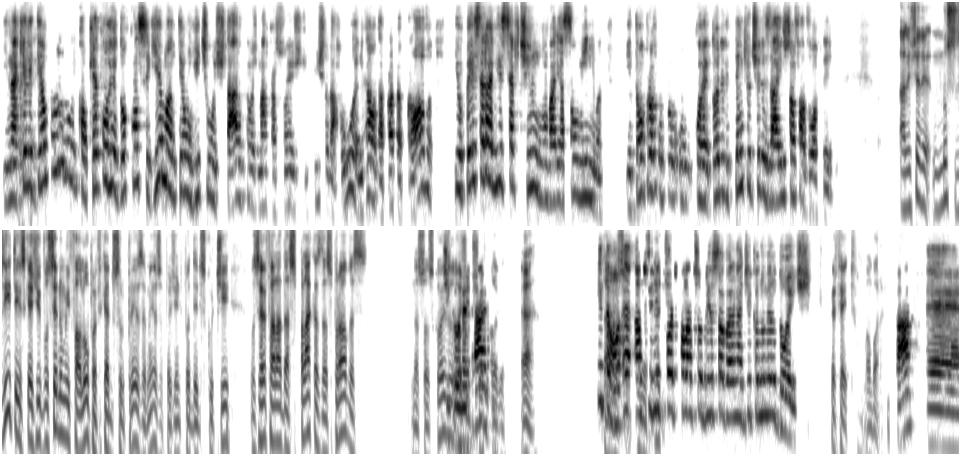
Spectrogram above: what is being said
E naquele tempo, qualquer corredor conseguia manter um ritmo estável pelas marcações de pista da rua, né, ou da própria prova, e o pace era ali certinho, com variação mínima. Então, o, o corredor ele tem que utilizar isso a favor dele. Alexandre, nos itens que você não me falou para ficar de surpresa mesmo, para a gente poder discutir, você vai falar das placas das provas nas suas coisas? Ou a gente vai falar... É. Então, tá, é, acho que a gente pode falar sobre isso agora na dica número 2. Perfeito, vamos embora. Tá? É,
